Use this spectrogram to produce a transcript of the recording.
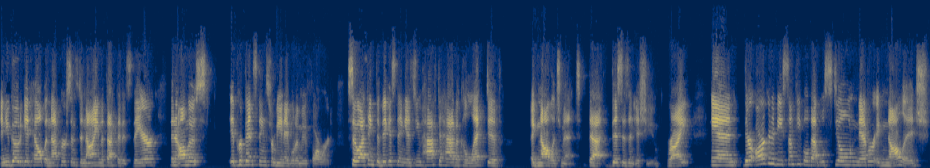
and you go to get help and that person's denying the fact that it's there then it almost it prevents things from being able to move forward so i think the biggest thing is you have to have a collective acknowledgement that this is an issue right and there are going to be some people that will still never acknowledge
